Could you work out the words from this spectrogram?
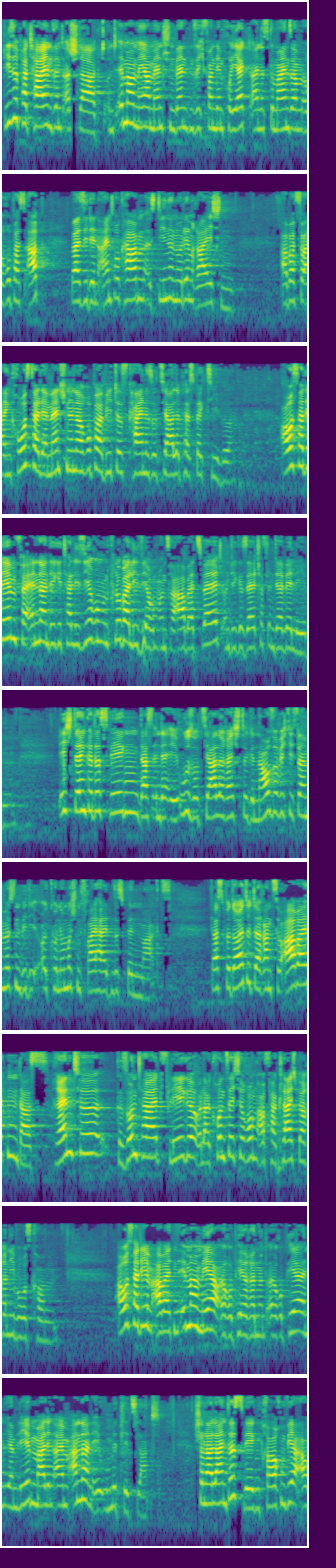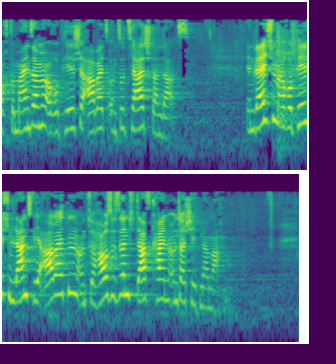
Diese Parteien sind erstarkt, und immer mehr Menschen wenden sich von dem Projekt eines gemeinsamen Europas ab, weil sie den Eindruck haben, es diene nur den Reichen. Aber für einen Großteil der Menschen in Europa bietet es keine soziale Perspektive. Außerdem verändern Digitalisierung und Globalisierung unsere Arbeitswelt und die Gesellschaft, in der wir leben. Ich denke deswegen, dass in der EU soziale Rechte genauso wichtig sein müssen wie die ökonomischen Freiheiten des Binnenmarkts. Das bedeutet, daran zu arbeiten, dass Rente, Gesundheit, Pflege oder Grundsicherung auf vergleichbare Niveaus kommen. Außerdem arbeiten immer mehr Europäerinnen und Europäer in ihrem Leben mal in einem anderen EU-Mitgliedsland. Schon allein deswegen brauchen wir auch gemeinsame europäische Arbeits- und Sozialstandards. In welchem europäischen Land wir arbeiten und zu Hause sind, darf keinen Unterschied mehr machen.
